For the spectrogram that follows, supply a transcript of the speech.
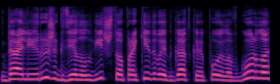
Далее Рыжик делал вид, что опрокидывает гадкое пойло в горло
